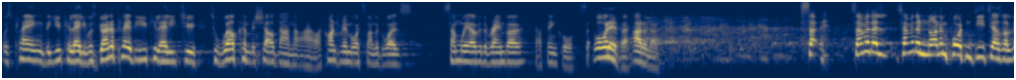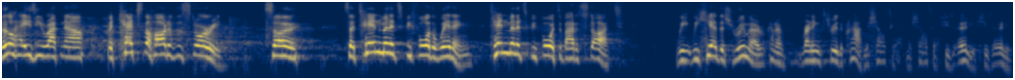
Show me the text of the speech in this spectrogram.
was playing the ukulele, was going to play the ukulele to, to welcome Michelle down the aisle. I can't remember what song it was. Somewhere over the rainbow, I think, or well, whatever. I don't know. so, some of the, some of the non important details are a little hazy right now, but catch the heart of the story. So, so 10 minutes before the wedding, 10 minutes before it's about to start, we, we hear this rumor kind of running through the crowd. Michelle's here. Michelle's here. She's early. She's early.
